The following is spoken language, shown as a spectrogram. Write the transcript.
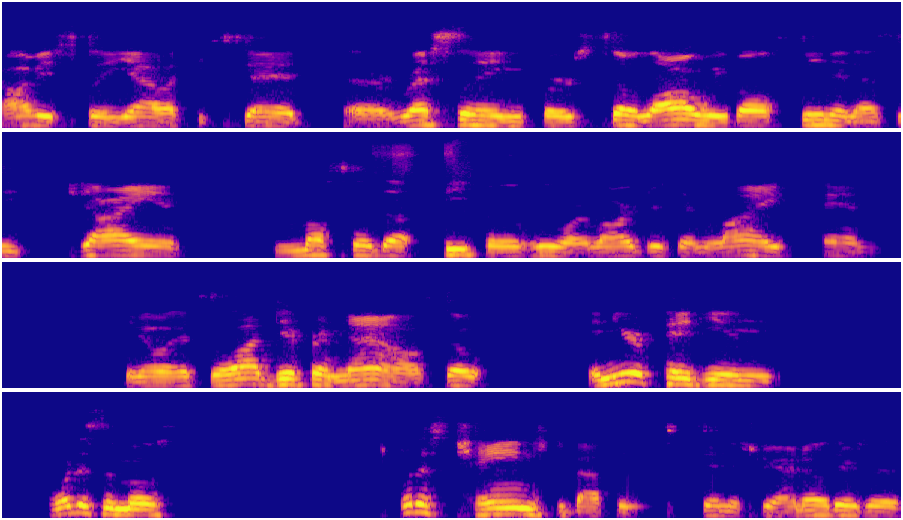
obviously, yeah, like you said, uh, wrestling for so long, we've all seen it as these giant, muscled up people who are larger than life. And, you know, it's a lot different now. So, in your opinion, what is the most, what has changed about this industry? I know there's a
